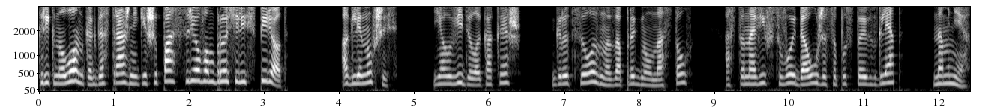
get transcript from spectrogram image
крикнул он, когда стражники шипа с ревом бросились вперед. Оглянувшись, я увидела, как Эш грациозно запрыгнул на стол, остановив свой до ужаса пустой взгляд на мне.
